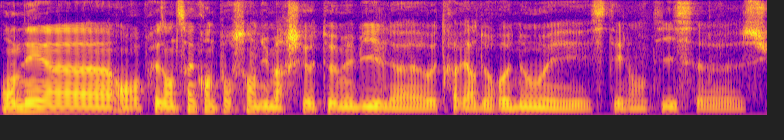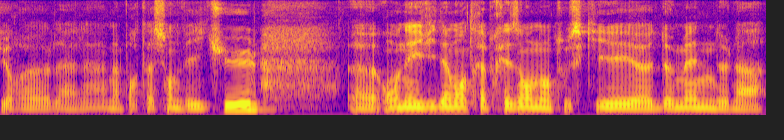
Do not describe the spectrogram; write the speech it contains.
on, est on représente 50% du marché automobile au travers de Renault et Stellantis sur l'importation de véhicules. on est évidemment très présent dans tout ce qui est domaine de la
